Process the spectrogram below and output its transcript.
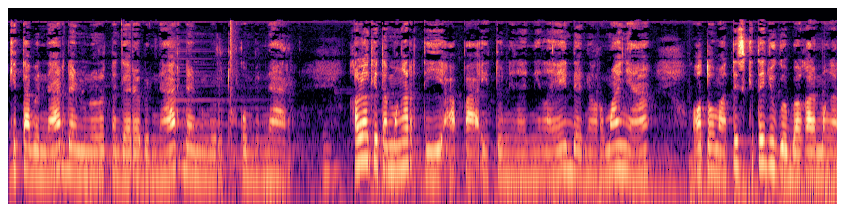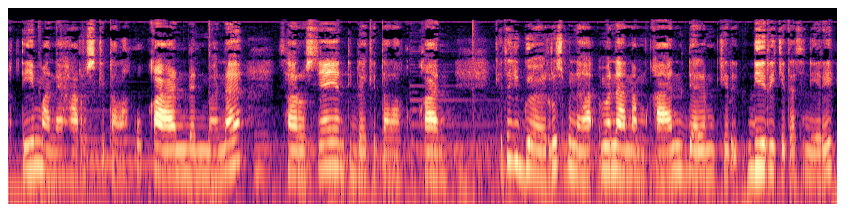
kita benar dan menurut negara benar dan menurut hukum benar. Kalau kita mengerti apa itu nilai-nilai dan normanya, otomatis kita juga bakal mengerti mana yang harus kita lakukan dan mana seharusnya yang tidak kita lakukan. Kita juga harus menanamkan dalam diri kita sendiri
